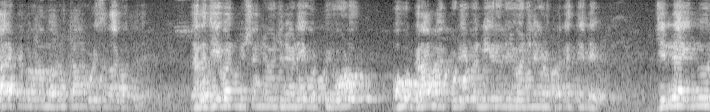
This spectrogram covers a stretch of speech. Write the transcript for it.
ಕಾರ್ಯಕ್ರಮಗಳನ್ನು ಅನುಷ್ಠಾನಗೊಳಿಸಲಾಗುತ್ತದೆ. ಜಲಜೀವನ್ ಮಿಷನ್ ಯೋಜನೆಯಡಿ ಒಟ್ಟು ಏಳು ಬಹುಗ್ರಾಮ ಕುಡಿಯುವ ನೀರಿನ ಯೋಜನೆಗಳು ಪ್ರಗತಿಯಲ್ಲಿವೆ. ಜಿಲ್ಲೆಯ ಇನ್ನೂರ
